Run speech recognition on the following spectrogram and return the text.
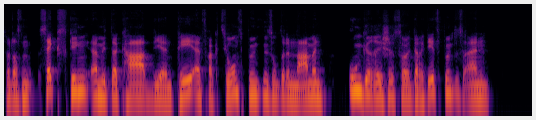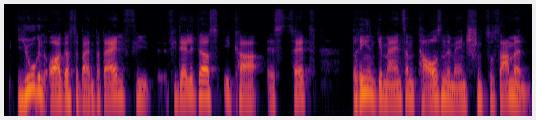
2006 ging er mit der KDNP ein Fraktionsbündnis unter dem Namen Ungarische Solidaritätsbündnis ein. Jugendorgas der beiden Parteien, Fidelitas, IKSZ, bringen gemeinsam tausende Menschen zusammen.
